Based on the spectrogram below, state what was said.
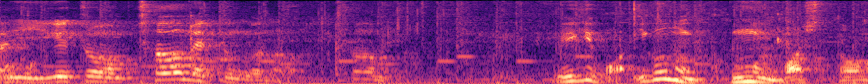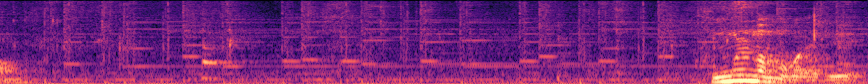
아니 이게 좀 처음 했던 거나 처음. 이게 뭐 이거는 국물 맛있다. 국물만 먹어야 돼.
